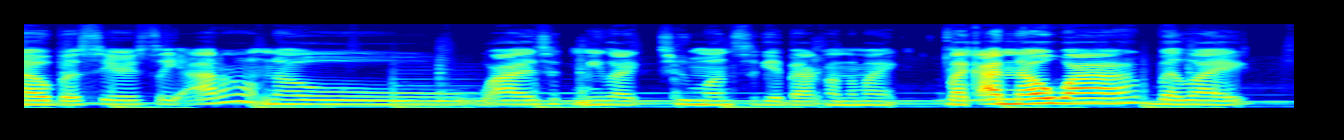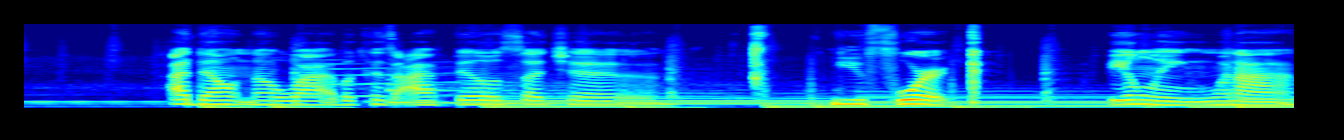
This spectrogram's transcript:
No, but seriously, I don't know why it took me like two months to get back on the mic. Like, I know why, but like, I don't know why because I feel such a euphoric feeling when I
